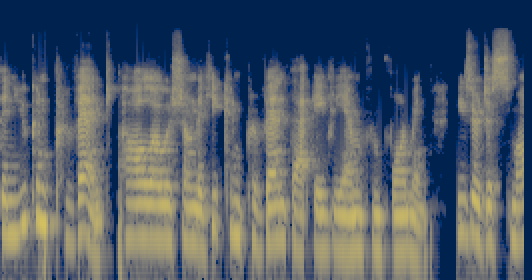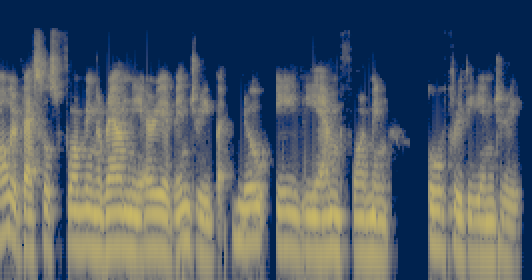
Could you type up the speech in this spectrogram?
then you can prevent, Paulo has shown that he can prevent that AVM from forming. These are just smaller vessels forming around the area of injury, but no AVM forming over the injury.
